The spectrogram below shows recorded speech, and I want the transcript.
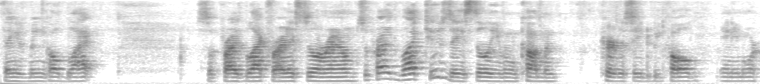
things being called black. Surprise Black Friday's still around. Surprise Black Tuesday is still even common courtesy to be called anymore,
